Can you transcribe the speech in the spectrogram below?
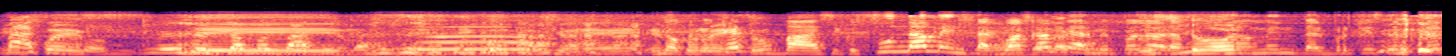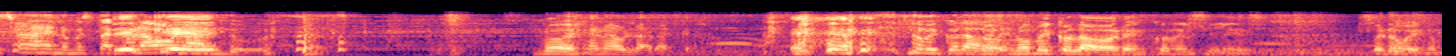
básico. pues, Somos eh, básicas. En conclusión, eh, es no, creo que correcto. es básico, es fundamental. Voy a cambiar mi palabra fundamental porque este personaje no me está colaborando. No dejan hablar acá. No me colabora. No, no me colaboran con el silencio. Pero bueno.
